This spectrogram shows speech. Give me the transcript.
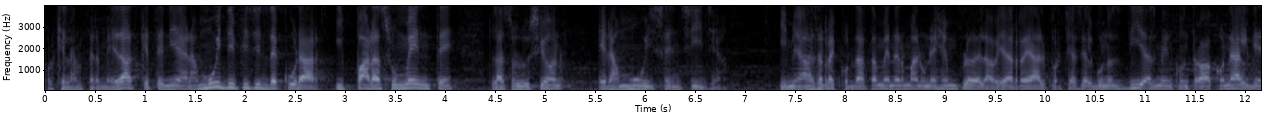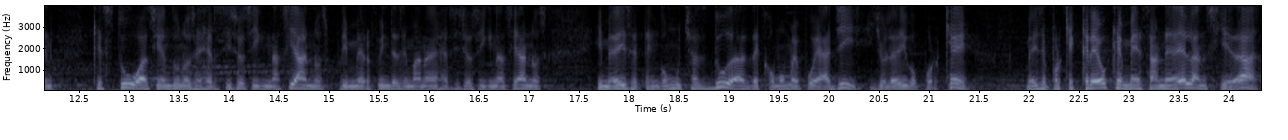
Porque la enfermedad que tenía era muy difícil de curar y para su mente la solución era muy sencilla. Y me hace recordar también, hermano, un ejemplo de la vida real, porque hace algunos días me encontraba con alguien que estuvo haciendo unos ejercicios ignacianos, primer fin de semana de ejercicios ignacianos, y me dice, tengo muchas dudas de cómo me fue allí. Y yo le digo, ¿por qué? Me dice, porque creo que me sané de la ansiedad.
